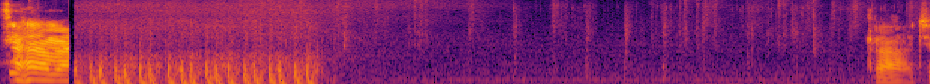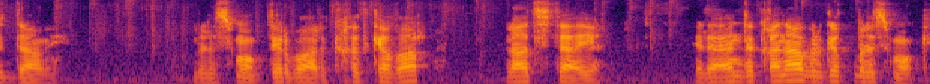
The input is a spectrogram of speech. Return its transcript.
سلام. كاو قدامي بالسموك دير بالك خذ كفر لا تستعجل إذا عندك قنابل قط بالسموك.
